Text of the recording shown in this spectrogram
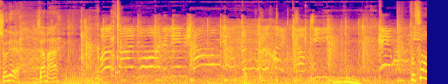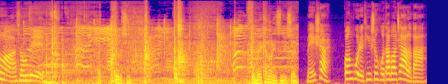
兄弟，加满。我在我的脸上留个爱标记，不错嘛，兄弟。对不起，我没看到你是女生。没事儿，光顾着听《生活大爆炸》了吧？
